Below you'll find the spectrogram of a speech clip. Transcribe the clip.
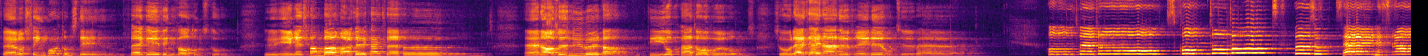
Verlossing wordt ons deel, vergeving valt ons toe. De Heer is van barmhartigheid vervuld. En als een nieuwe dag die opgaat over ons, zo leidt Hij naar de vrede onze weg. God met ons, komt tot ons, bezoekt zijn Israël.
